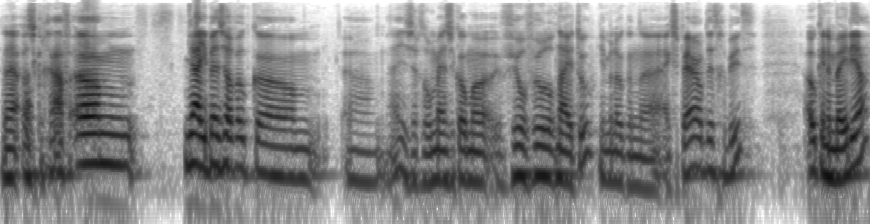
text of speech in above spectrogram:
Nou, als ik graaf. Um, ja, je bent zelf ook. Um, um, je zegt al, mensen komen veelvuldig naar je toe. Je bent ook een uh, expert op dit gebied. Ook in de media.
